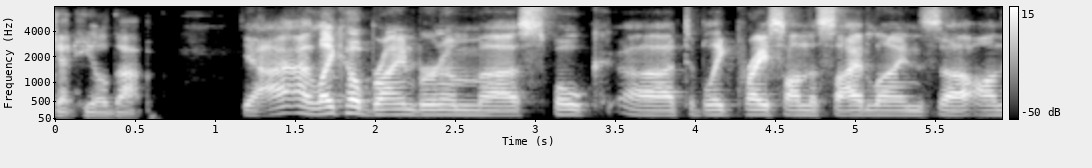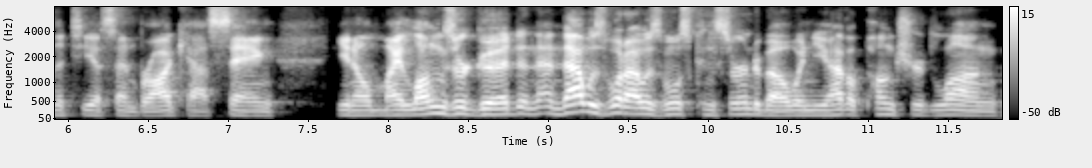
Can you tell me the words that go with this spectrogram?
get healed up. Yeah, I, I like how Bryan Burnham uh, spoke uh, to Blake Price on the sidelines uh, on the TSN broadcast, saying, "You know, my lungs are good," and, and that was what I was most concerned about when you have a punctured lung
